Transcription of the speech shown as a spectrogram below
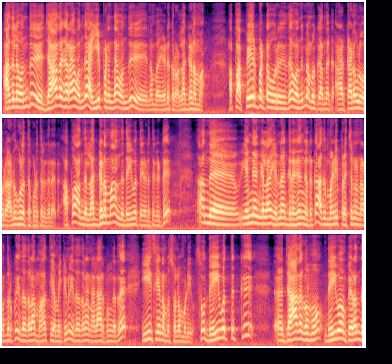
அதில் வந்து ஜாதகராக வந்து ஐயப்பனை தான் வந்து நம்ம எடுக்கிறோம் லக்னமாக அப்போ அப்பேற்பட்ட ஒரு இதை வந்து நமக்கு அந்த க- கடவுள் ஒரு அனுகூலத்தை கொடுத்துருக்கிறார். அப்போ அந்த லக்னமாக அந்த தெய்வத்தை எடுத்துக்கிட்டு அந்த எங்கெங்கெல்லாம் என்ன கிரகங்கள் இருக்கோ அது மாதிரி பிரச்சனை நடந்திருக்கும் இதெல்லாம் மாற்றி அமைக்கணும் இதெல்லாம் நல்லா இருக்குங்கிறத ஈஸியாக நம்ம சொல்ல முடியும். ஸோ தெய்வத்துக்கு அஹ், ஜாதகமோ தெய்வம் பிறந்த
